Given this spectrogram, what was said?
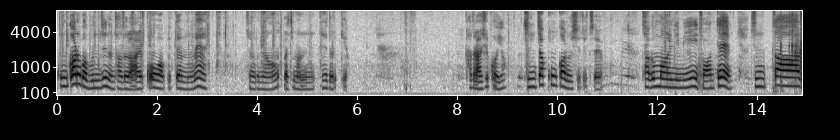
콩가루가 뭔지는 다들 알 것 같기 때문에 제가 그냥 말씀만 해드릴게요. 다들 아실 거예요. 진짜 콩가루일 수도 있어요. 작은 마을님이 저한테 진짜로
